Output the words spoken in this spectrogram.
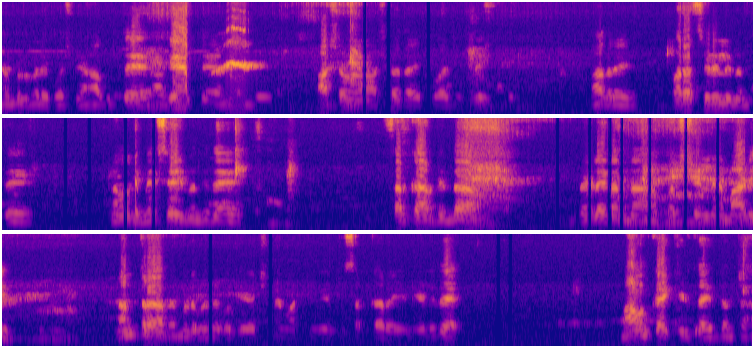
ಬೆಂಬಲ ಬೆಲೆ ಘೋಷಣೆ ಆಗುತ್ತೆ, ಹಾಗೇ ಆಗುತ್ತೆ ಅನ್ನೋ ಒಂದು ಆಶಾ ಆಶಾದಾಯಕವಾಗಿದ್ವಿ. ಆದರೆ ಬರ ಸಿಡಿಲಿನಂತೆ ನಮಗೆ ಮೆಸೇಜ್ ಬಂದಿದೆ. ಸರ್ಕಾರದಿಂದ ಬೆಳೆಗಳನ್ನ ಪರಿಶೀಲನೆ ಮಾಡಿ, ನಂತರ ಬೆಂಬಲ ಬೆಲೆ ಬಗ್ಗೆ ಯೋಚನೆ ಮಾಡ್ತೀವಿ ಎಂದು ಸರ್ಕಾರ ಏನು ಹೇಳಿದೆ. ಮಾವಿನಕಾಯಿ ಕೀಳ್ತಾ ಇದ್ದಂತಹ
